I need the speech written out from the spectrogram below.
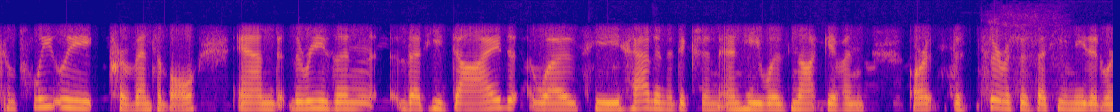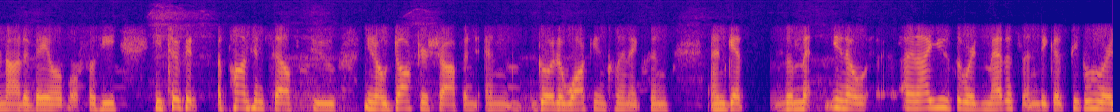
completely preventable, and the reason that he died was he had an addiction and he was not given or the services that he needed were not available. So he, he took it upon himself to, you know, doctor shop and, and go to walk-in clinics and, and get the, you know, and I use the word medicine because people who are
